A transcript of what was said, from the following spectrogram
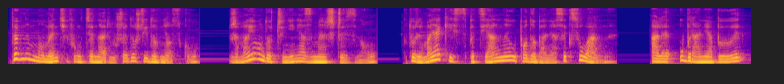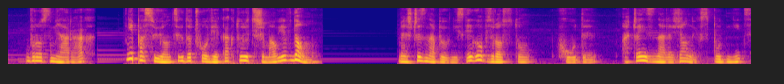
W pewnym momencie funkcjonariusze doszli do wniosku, że mają do czynienia z mężczyzną, który ma jakieś specjalne upodobania seksualne, ale ubrania były w rozmiarach niepasujących do człowieka, który trzymał je w domu. Mężczyzna był niskiego wzrostu, chudy, a część znalezionych spódnic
